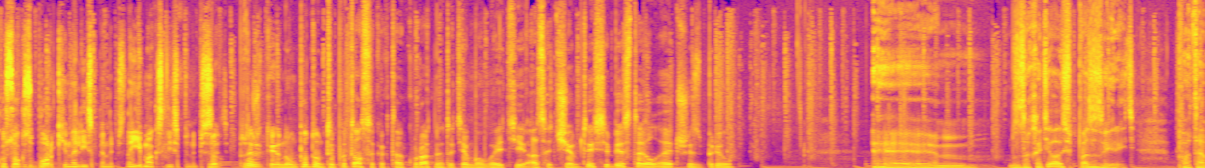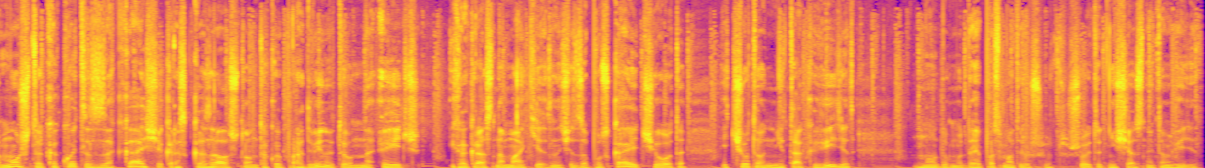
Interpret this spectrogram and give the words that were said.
кусок сборки на Lisp написать, на Emacs Lisp написать. Ну, подожди, ну потом ты пытался как-то аккуратно эту тему войти. А зачем ты себе ставил Edge из Brew? Эм, захотелось позырить. Потому что какой-то заказчик рассказал, что он такой продвинутый, он на Edge и как раз на Маке, значит, запускает чего-то, и что-то он не так видит. Ну, думаю, дай посмотрю, что, что этот несчастный там видит.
